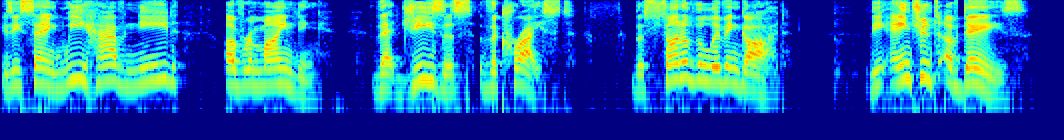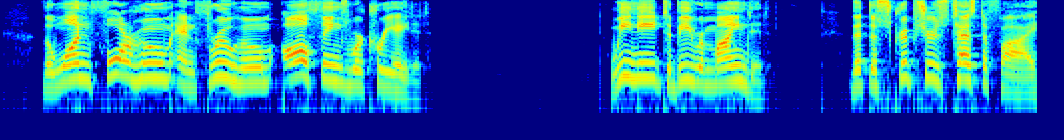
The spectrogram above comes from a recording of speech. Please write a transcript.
is he's saying we have need of reminding that Jesus, the Christ, the Son of the living God, the Ancient of Days, the one for whom and through whom all things were created, we need to be reminded that the scriptures testify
